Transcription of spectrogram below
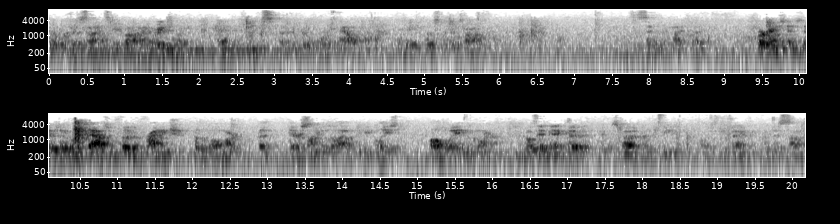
there were no signs nearby originally, that keeps other billboards out from close to the top. It's a similar type of For instance, there's over a thousand foot of frontage for the Walmart, but their sign was allowed to be placed all the way in the corner. Was it that cut? It was five hundred feet, almost exactly from this sign.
